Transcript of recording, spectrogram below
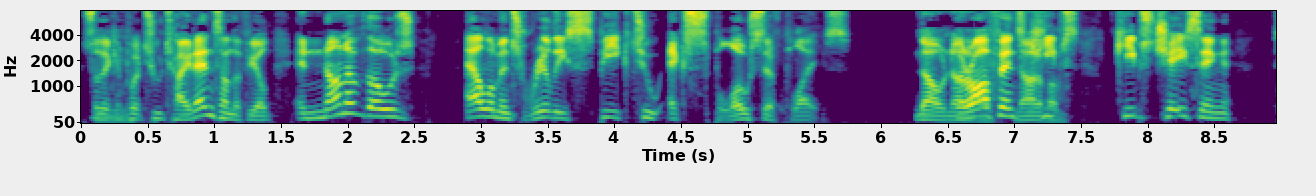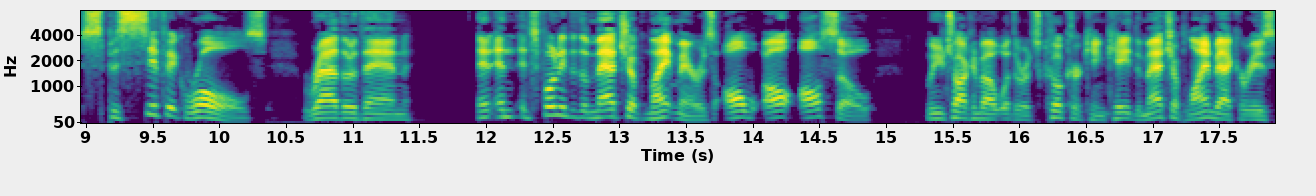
so they can mm-hmm. put two tight ends on the field. And none of those elements really speak to explosive plays. No, no. Their offense keeps keeps chasing specific roles rather than and, and it's funny that the matchup nightmare is all, all also when you're talking about whether it's Cook or Kincaid, the matchup linebacker is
